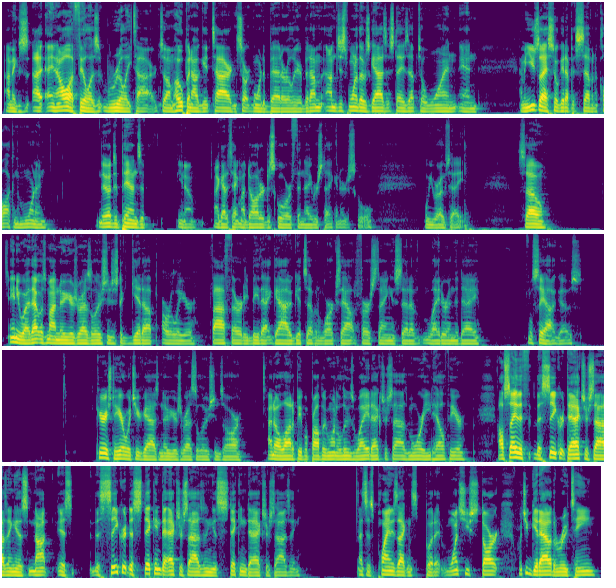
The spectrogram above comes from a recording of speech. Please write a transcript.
I'm ex- I, and all I feel is really tired. So I'm hoping I'll get tired and start going to bed earlier. But I'm I'm just one of those guys that stays up till one and I mean, usually I still get up at seven o'clock in the morning. It depends if you know I got to take my daughter to school or if the neighbor's taking her to school. We rotate. So anyway, that was my New Year's resolution, just to get up earlier, five thirty, be that guy who gets up and works out first thing instead of later in the day. We'll see how it goes. Curious to hear what your guys' New Year's resolutions are. I know a lot of people probably want to lose weight, exercise more, eat healthier. I'll say that the secret to exercising is not is the secret to sticking to exercising is sticking to exercising. That's as plain as I can put it. Once you start, once you get out of the routine,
